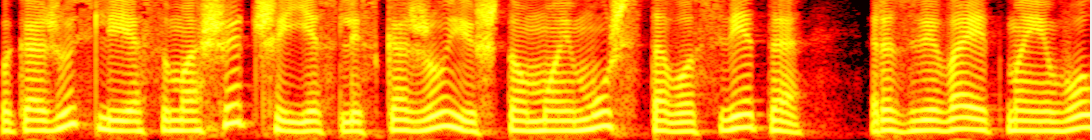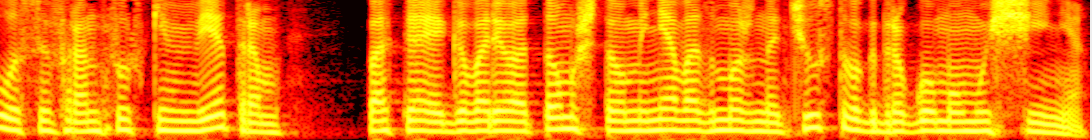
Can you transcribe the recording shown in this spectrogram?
Покажусь ли я сумасшедшей, если скажу ей, что мой муж с того света развивает мои волосы французским ветром — пока я говорю о том, что у меня, возможно, чувство к другому мужчине.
